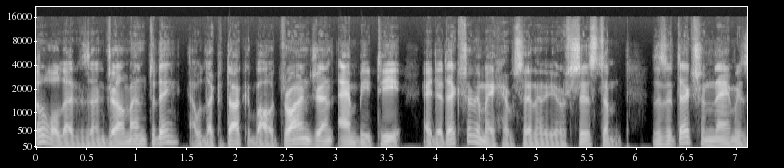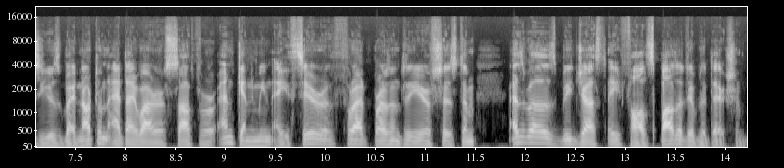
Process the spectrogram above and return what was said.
Hello ladies and gentlemen, today I would like to talk about Trojan.Gen.MBT, a detection you may have seen in your system. This detection name is used by Norton antivirus software and can mean a serious threat present in your system as well as be just a false positive detection.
